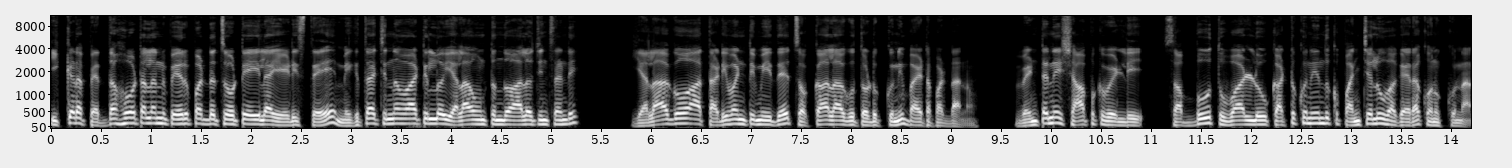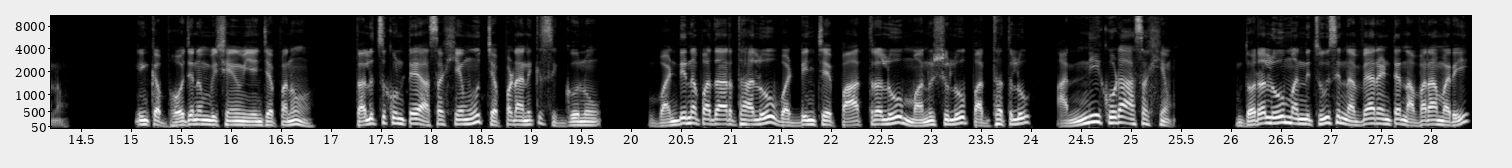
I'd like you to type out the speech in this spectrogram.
ఇక్కడ పెద్ద హోటలను పేరుపడ్డ చోటే ఇలా ఏడిస్తే మిగతా చిన్నవాటిల్లో ఎలా ఉంటుందో ఆలోచించండి. ఎలాగో ఆ తడివంటి మీదే చొక్కాలాగు తొడుక్కుని బయటపడ్డాను. వెంటనే షాపుకు వెళ్ళి సబ్బు తువ్వాళ్ళు కట్టుకునేందుకు పంచెలు వగైరా కొనుక్కున్నాను. ఇంక భోజనం విషయం ఏం చెప్పను? తలుచుకుంటే అసహ్యమూ చెప్పడానికి సిగ్గును. వండిన పదార్థాలు వడ్డించే పాత్రలు మనుషులు పద్ధతులు అన్నీ కూడా అసహ్యం. దొరలు మన్ని చూసి నవ్వారంటే నవ్వరా మరి?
